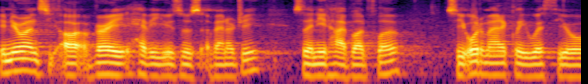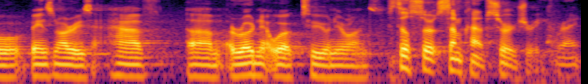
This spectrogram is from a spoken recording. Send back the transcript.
Your neurons are very heavy users of energy, so they need high blood flow. So you automatically, with your veins and arteries, have um, a road network to your neurons. Still some kind of surgery, right?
